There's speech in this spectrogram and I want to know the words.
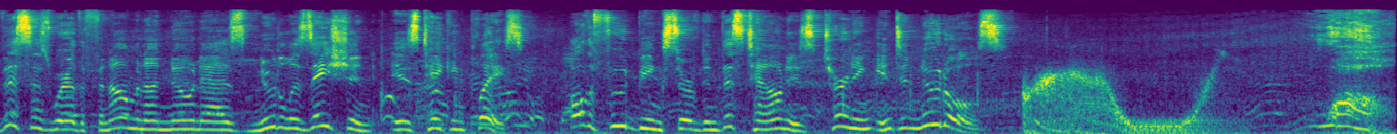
This is where the phenomenon known as noodleization is taking place, all the food being served in this town is turning into noodles. Whoa!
